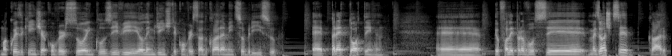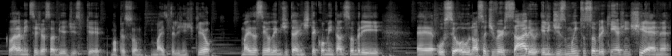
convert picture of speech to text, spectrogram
uma coisa que a gente já conversou, inclusive eu lembro de a gente ter conversado claramente sobre isso é, pré-Tottenham, é, eu falei para você, mas eu acho que você, claro, claramente você já sabia disso, porque é uma pessoa mais inteligente que eu. Mas assim, eu lembro de a gente ter comentado sobre é, o, seu, o nosso adversário, ele diz muito sobre quem a gente é, né?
